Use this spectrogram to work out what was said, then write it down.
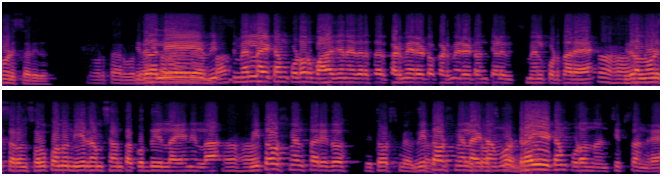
ನೋಡಿ ಸರ್ ಇದು. ನೋಡ್ತಾ ಇರ್ಬೋದು ಇದರಲ್ಲಿ ವಿತ್ ಸ್ಮೆಲ್ ಐಟಮ್ ಕೊಡೋರು ಬಹಳ ಜನ ಇದಾರೆ ಸರ್. ಕಡಿಮೆ ರೇಟು ಕಡಿಮೆ ರೇಟ್ ಅಂತ ಹೇಳಿ ವಿತ್ ಸ್ಮೆಲ್ ಕೊಡ್ತಾರೆ. ಇದ್ರಲ್ಲಿ ನೋಡಿ ಸರ್ ಒಂದ್ ನೀರಿನ ಅಂಶ ಅಂತ ಕುದ್ದು ಇಲ್ಲ ಏನಿಲ್ಲ. ವಿತೌಟ್ ಸ್ಮೆಲ್ ಸರ್ ಇದು. Without smell without smell item dry item ಕೊಡೋದು ನಾನು ಚಿಪ್ಸ್ ಅಂದ್ರೆ.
